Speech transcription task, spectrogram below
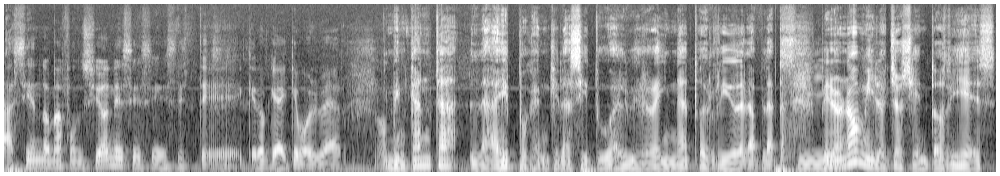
haciendo más funciones, es, es, este, creo que hay que volver. ¿no? Me encanta la época en que la sitúa el virreinato del Río de la Plata, Sí. pero no 1810,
